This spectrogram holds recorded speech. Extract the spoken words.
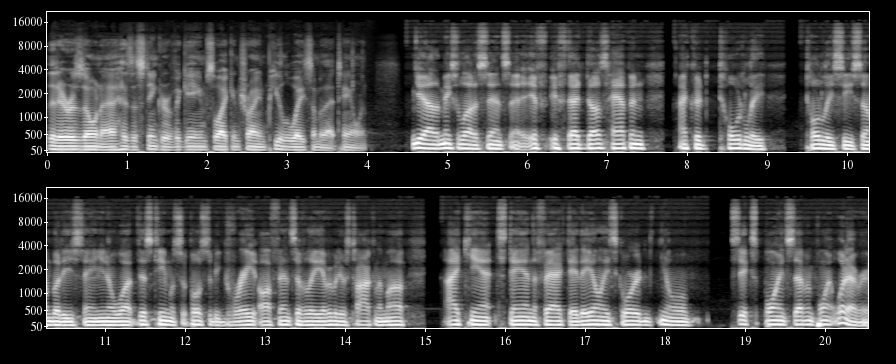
that Arizona has a stinker of a game so I can try and peel away some of that talent. Yeah, that makes a lot of sense. Uh, If if that does happen, I could totally totally see somebody saying, you know what, this team was supposed to be great offensively. Everybody was talking them up. I can't stand the fact that they only scored, you know, six points, seven point, whatever.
